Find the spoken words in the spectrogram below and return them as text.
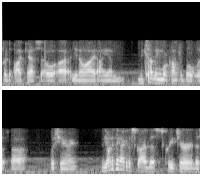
for the podcast, so uh, you know I, I am becoming more comfortable with uh, with sharing. The only thing I could describe this creature, this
